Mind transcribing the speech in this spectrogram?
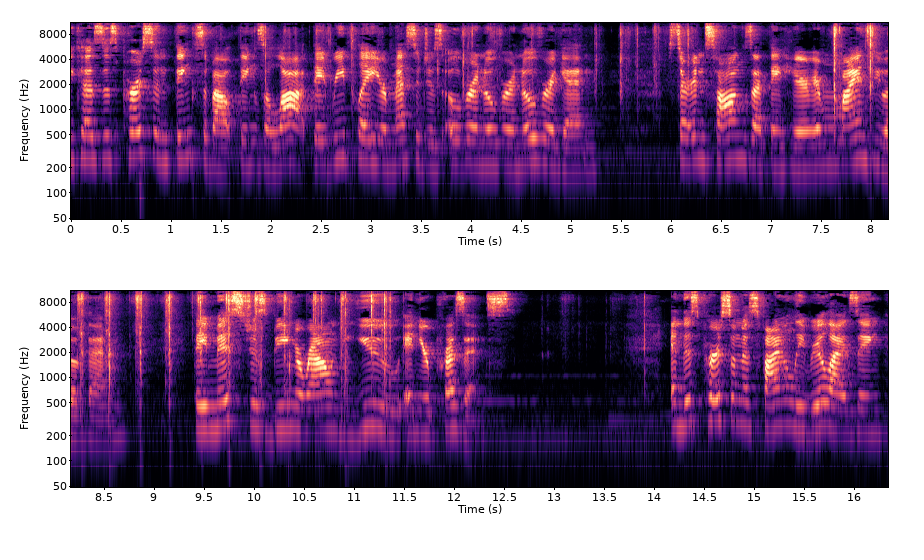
because this person thinks about things a lot. They replay your messages over and over and over again. Certain songs that they hear, it reminds you of them. They miss just being around you and your presence. And this person is finally realizing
